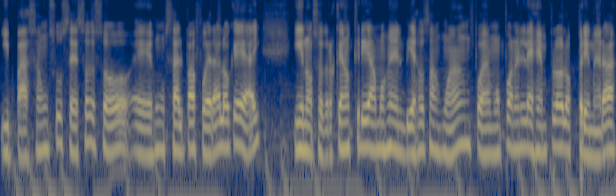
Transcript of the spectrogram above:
y pasa un suceso, eso es un salpa afuera lo que hay. Y nosotros que nos criamos en el viejo San Juan, podemos ponerle ejemplo de las primeras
